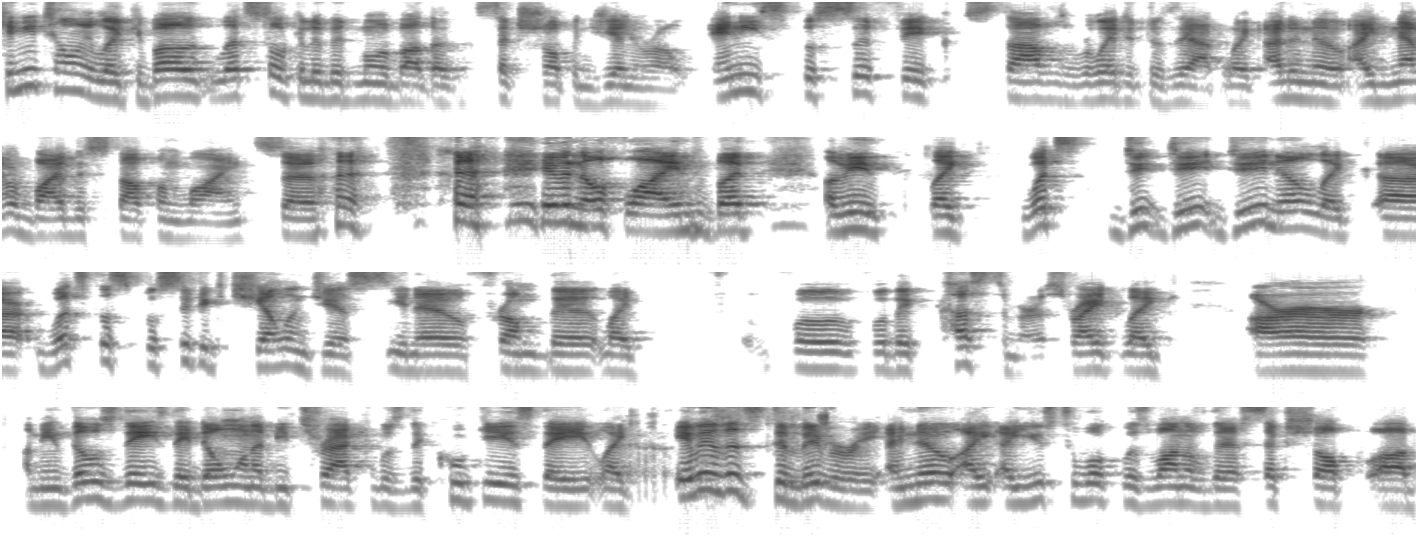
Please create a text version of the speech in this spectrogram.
can you tell me like about let's talk a little bit more about the sex shop in general. Any specific stuff related to that? Like i don't know i never buy this stuff online so even offline but i mean like what's do, do, do you know like uh, what's the specific challenges you know from the like for for the customers right? Like are I mean, those days they don't want to be tracked with the cookies. They like even if it's delivery. I know I, I used to work with one of their sex shop uh,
